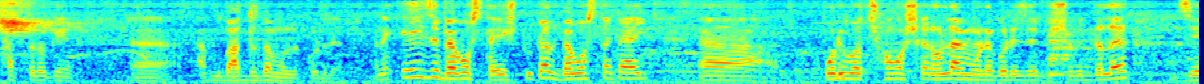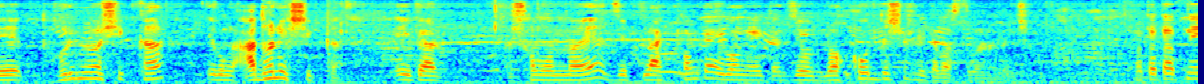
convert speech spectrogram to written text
ছাত্রকে আপনি বাধ্যতামূলক করে দেন। মানে এই যে ব্যবস্থা, এই টোটাল ব্যবস্থাটাই পরিবর্তন, সংস্কার হলে আমি মনে করি যে বিশ্ববিদ্যালয়ের যে ধর্মীয় শিক্ষা এবং আধুনিক শিক্ষা, এইটার সমন্বয়ে যে প্ল্যাটফর্মটা এবং এটার যে লক্ষ্য উদ্দেশ্য, সেটা বাস্তবায়ন হয়েছে অর্থাৎ আপনি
